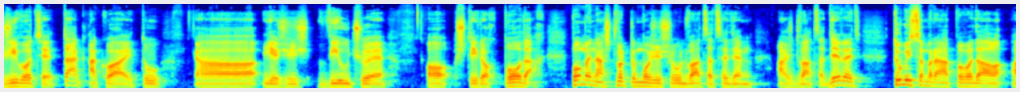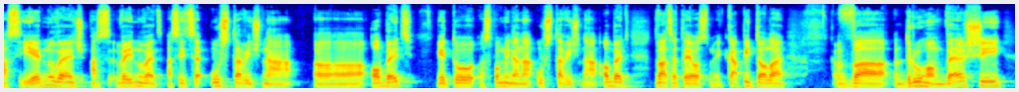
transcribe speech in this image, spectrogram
živote, tak ako aj tu uh, Ježiš vyučuje o štyroch pôdach. Poďme na 4. Možišovu 27 až 29. Tu by som rád povedal asi jednu vec, jednu vec a síce ústavičná e, obeď. Je tu spomínaná ústavičná obeď v 28. kapitole v druhom verši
